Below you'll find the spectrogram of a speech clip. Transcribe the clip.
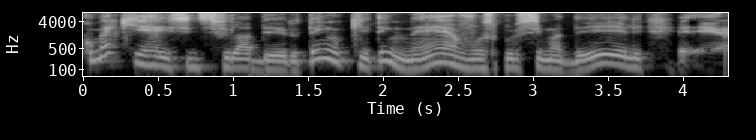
como é que é esse desfiladeiro? Tem o quê? Tem névoas por cima dele? É,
